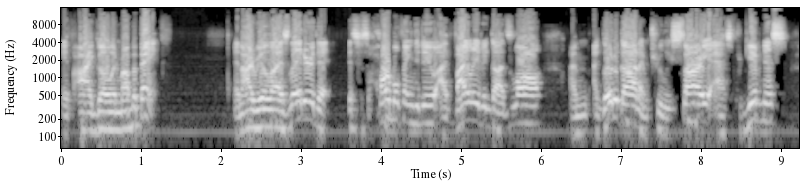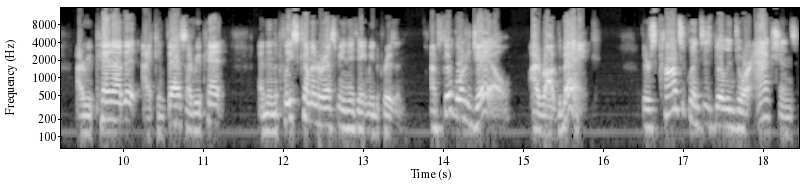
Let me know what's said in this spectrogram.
If I go and rob a bank and I realize later that this is a horrible thing to do, I violated God's law, I'm, I go to God, I'm truly sorry, I ask forgiveness, I repent of it, I confess, I repent, and then the police come and arrest me and they take me to prison. I'm still going to jail. I robbed a bank. There's consequences built into our actions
